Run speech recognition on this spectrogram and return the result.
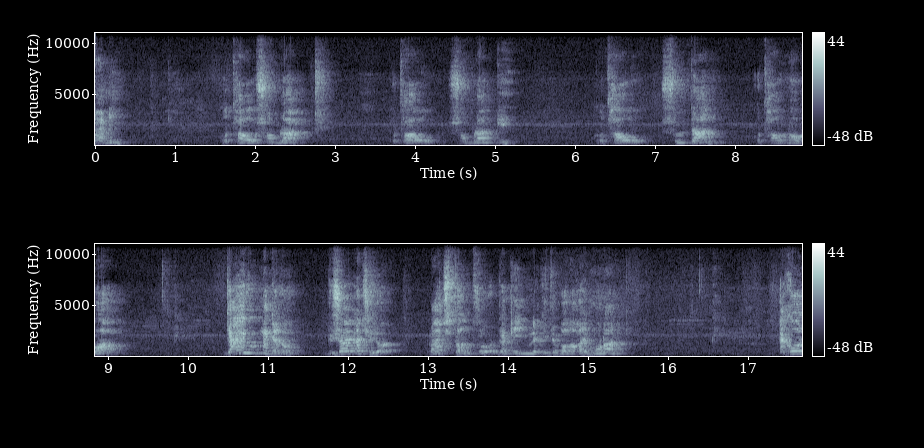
রানী, কোথাও সম্রাট কোথাও সম্রাজ্ঞী, কোথাও সুলতান, কোথাও নবাব। যাই হোক না কেন, বিষয়টা ছিল রাজতন্ত্র, যাকে ইংরেজিতে বলা হয় মনার্কি এখন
